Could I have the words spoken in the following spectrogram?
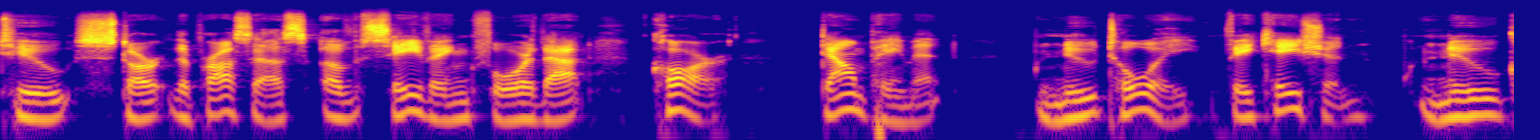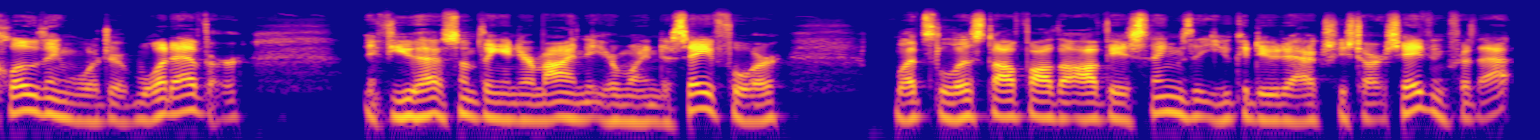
to start the process of saving for that car, down payment, new toy, vacation, new clothing wardrobe, whatever. If you have something in your mind that you're wanting to save for, let's list off all the obvious things that you could do to actually start saving for that.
